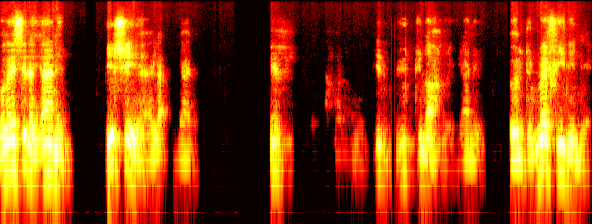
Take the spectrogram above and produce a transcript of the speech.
Dolayısıyla yani bir şeyi helal yani bir bir büyük günahı yani öldürme fiilini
